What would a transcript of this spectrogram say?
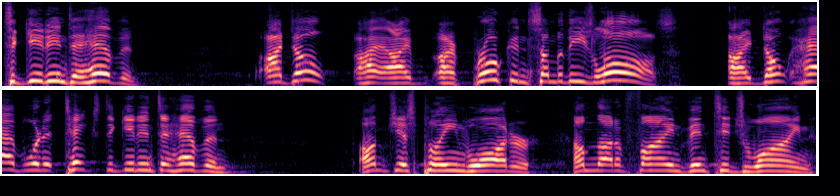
to get into heaven. I don't. I, I've, I've broken some of these laws. I don't have what it takes to get into heaven. I'm just plain water. I'm not a fine vintage wine.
